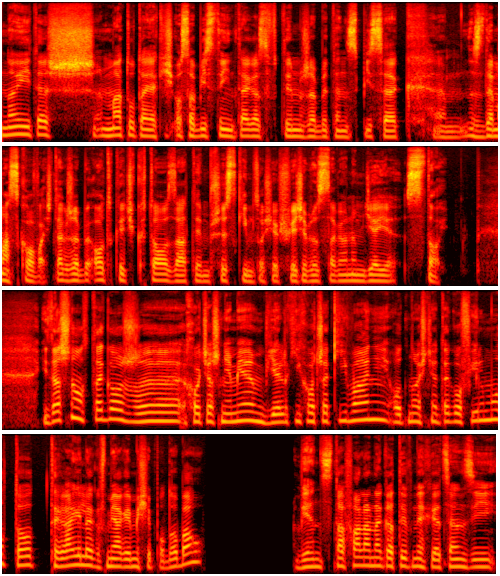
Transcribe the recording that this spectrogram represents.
no i też ma tutaj jakiś osobisty interes w tym, żeby ten spisek zdemaskować, tak żeby odkryć, kto za tym wszystkim, co się w świecie przedstawionym dzieje, stoi. I zacznę od tego, że chociaż nie miałem wielkich oczekiwań odnośnie tego filmu, to trailer w miarę mi się podobał. Więc ta fala negatywnych recenzji,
